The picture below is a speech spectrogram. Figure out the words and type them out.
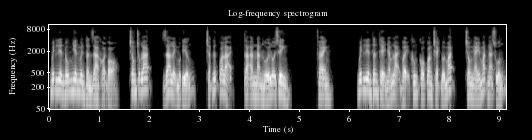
bích liên đống nhiên nguyên thần ra khỏi vỏ, trong chốc lát, ra lệnh một tiếng, chặt đứt qua lại, ta ăn năn hối lỗi sinh. Phanh bích liên thân thể nhắm lại vậy không có quang trạch đôi mắt, trong nháy mắt ngã xuống.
